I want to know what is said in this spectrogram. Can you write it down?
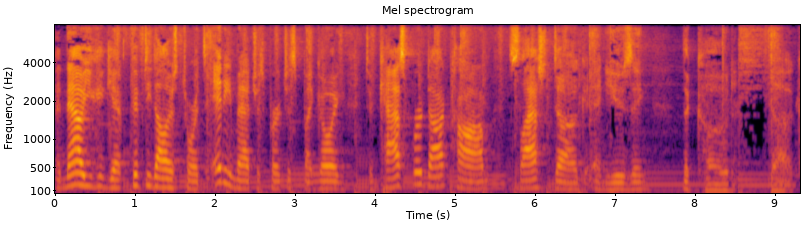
And now you can get $50 towards any mattress purchase by going to casper.com slash Doug and using the code Doug.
